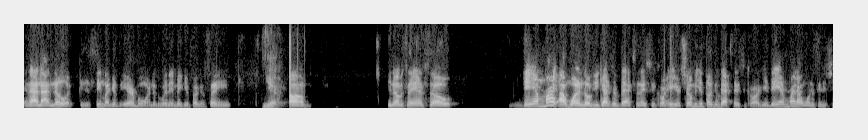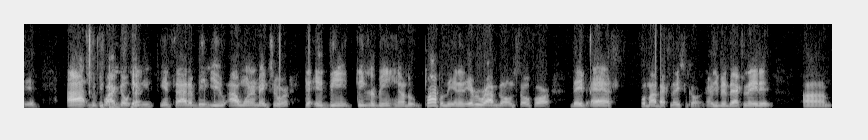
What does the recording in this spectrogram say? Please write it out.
and I not know it because it seems like it's airborne. Is the way they make it fucking seem. yeah, Um, you know what I'm saying? So, damn right, I want to know if you got your vaccination card. Here, show me your fucking vaccination card. You're damn right, I want to see the shit. I before I go Yeah. any inside a venue, I want to make sure that it being things are being handled properly. And then everywhere I've gone so far, they've asked for my vaccination card. Have you been vaccinated? Um,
